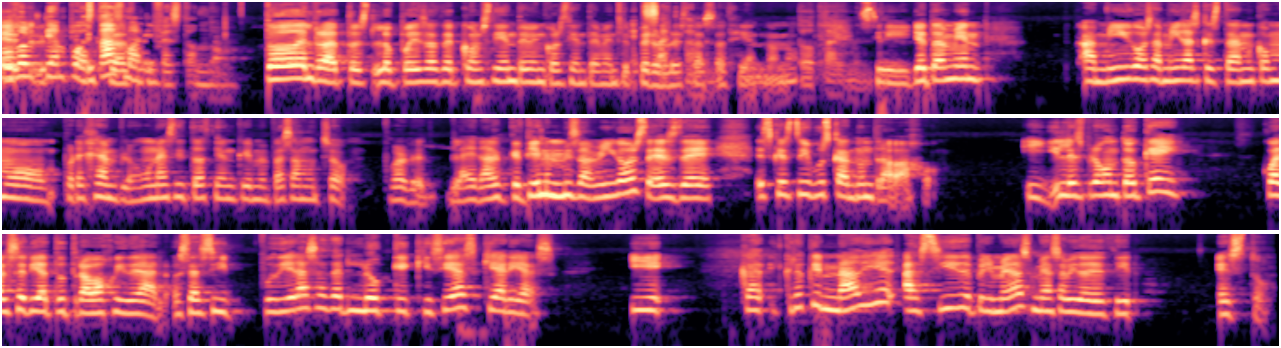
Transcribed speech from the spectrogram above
todo el tiempo estás manifestando. Todo el rato lo puedes hacer consciente o inconscientemente, pero lo estás haciendo, ¿no? Totalmente. Sí, yo también, amigos, amigas que están como, por ejemplo, una situación que me pasa mucho por la edad que tienen mis amigos es de, es que estoy buscando un trabajo. Y les pregunto, ok, ¿cuál sería tu trabajo ideal? O sea, si pudieras hacer lo que quisieras, ¿qué harías? Y creo que nadie así de primeras me ha sabido decir esto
